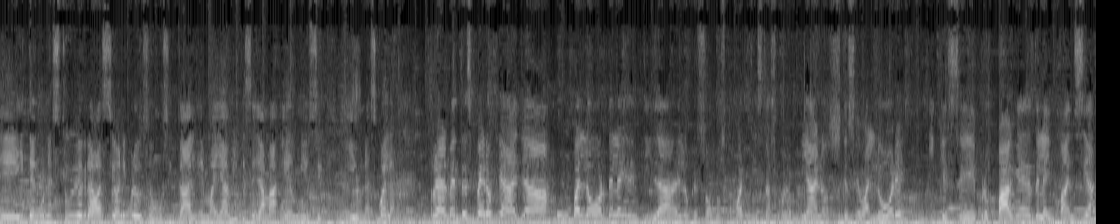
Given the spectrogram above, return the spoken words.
Eh, y tengo un estudio de grabación y producción musical en Miami que se llama El Music y una escuela. Realmente espero que haya un valor de la identidad de lo que somos como artistas colombianos, que se valore y que se propague desde la infancia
